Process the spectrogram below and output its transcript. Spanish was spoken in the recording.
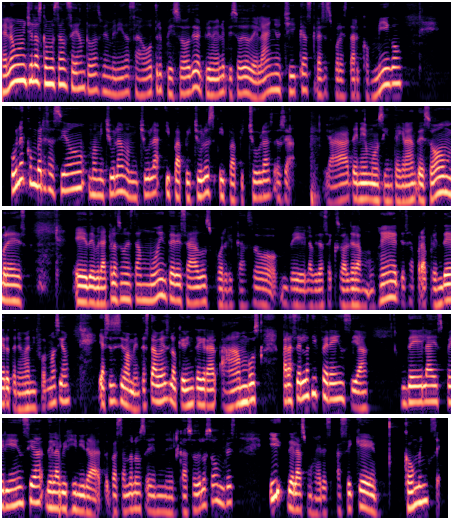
Hello mamichuelas, ¿cómo están? Sean todas bienvenidas a otro episodio, el primer episodio del año, chicas. Gracias por estar conmigo. Una conversación mamichula, mamichula y papichulos y papichulas. O sea, ya tenemos integrantes hombres. Eh, de verdad que los hombres están muy interesados por el caso de la vida sexual de la mujer, ya sea para aprender o tener más información. Y así sucesivamente. Esta vez lo quiero integrar a ambos para hacer la diferencia de la experiencia de la virginidad, basándonos en el caso de los hombres y de las mujeres. Así que comencemos.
